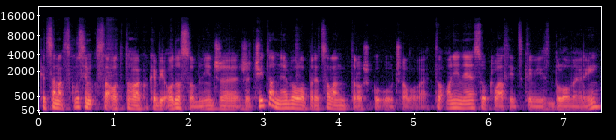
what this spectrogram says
keď sa skúsim sa od toho ako keby odosobniť, že, že či to nebolo predsa len trošku účelové. To oni nie sú klasickí whistlebloweri,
